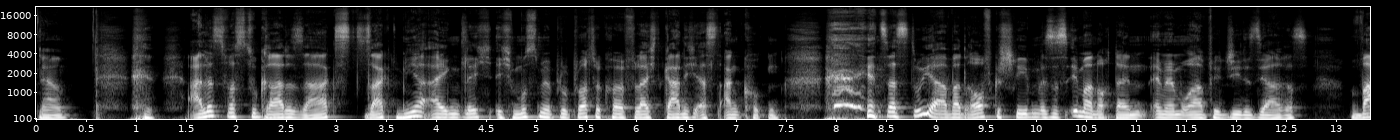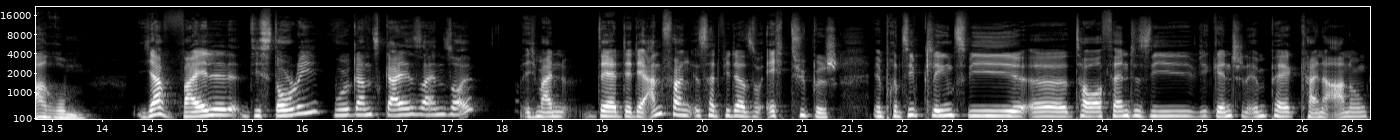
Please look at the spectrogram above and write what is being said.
Ja. Alles, was du gerade sagst, sagt mir eigentlich, ich muss mir Blue Protocol vielleicht gar nicht erst angucken. Jetzt hast du ja aber draufgeschrieben, es ist immer noch dein MMORPG des Jahres. Warum? Ja, weil die Story wohl ganz geil sein soll. Ich meine, der, der, der Anfang ist halt wieder so echt typisch. Im Prinzip klingt's wie äh, Tower Fantasy, wie Genshin Impact, keine Ahnung.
